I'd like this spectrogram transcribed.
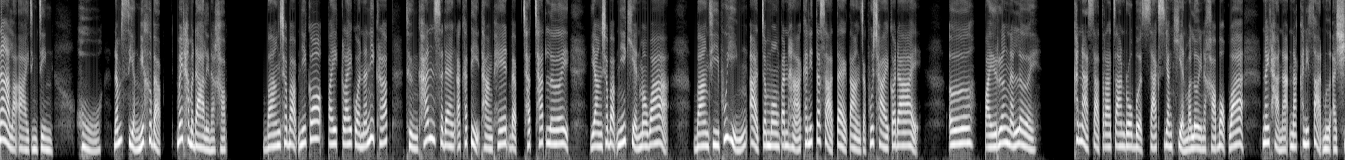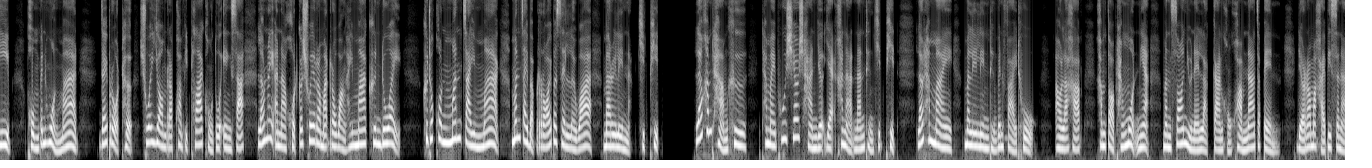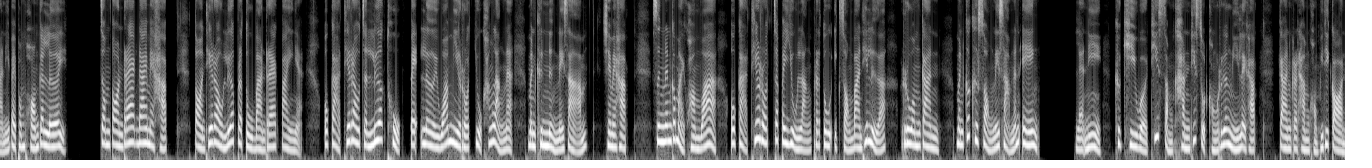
น่าละอายจริง ๆ โห น้ำเสียงนี่คือแบบไม่ธรรมดาเลยนะครับ บางฉบับนี้ก็ไปไกลกว่านั้นนี่ครับ ถึงขั้นแสดงอคติทางเพศแบบชัดๆเลย อย่างฉบับนี้เขียนมาว่า บางทีผู้หญิงอาจจะมองปัญหาคณิตศาสตร์แตกต่างจากผู้ชายก็ได้ เออ ไปเรื่องนั้นเลย ขนาดศาสตราจารย์โรเบิร์ตแซกซ์ยังเขียนมาเลยนะคะ บอกว่าในฐานะนักคณิตศาสตร์มืออาชีพ ผมเป็นห่วงมาก ได้โปรดเถอะช่วยยอมรับความผิดพลาดของตัวเองซะ แล้วในอนาคตก็ช่วยระมัดระวังให้มากขึ้นด้วย คือทุกคนมั่นใจมาก มั่นใจแบบร้อยเปอร์เซ็นต์เลยว่าแมริลินน่ะคิดผิด แล้วคำถามคือทำไมผู้เชี่ยวชาญเยอะแยะขนาดนั้นถึงคิดผิด แล้วทำไมมาริลินถึงเป็นฝ่ายถูก เอาละครับคำตอบทั้งหมดเนี่ยมันซ่อนอยู่ในหลักการของความน่าจะเป็น เดี๋ยวเรามาไขปริศนานี้ไปพร้อม ๆ กันเลย จำตอนแรกได้ไหมครับ ตอนที่เราเลือกประตูบานแรกไปเนี่ย โอกาสที่เราจะเลือกถูกเป๊ะเลยว่ามีรถอยู่ข้างหลังน่ะมันคือ1ใน3ใช่ไหมครับ ซึ่งนั่นก็หมายความว่า โอกาสที่รถจะไปอยู่หลังประตูอีก2บานที่เหลือ รวมกัน มันก็คือ 2 ใน 3 นั่นเอง และนี่ คือคีย์เวิร์ดที่สำคัญที่สุดของเรื่องนี้เลยครับ การกระทำของพิธีกร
